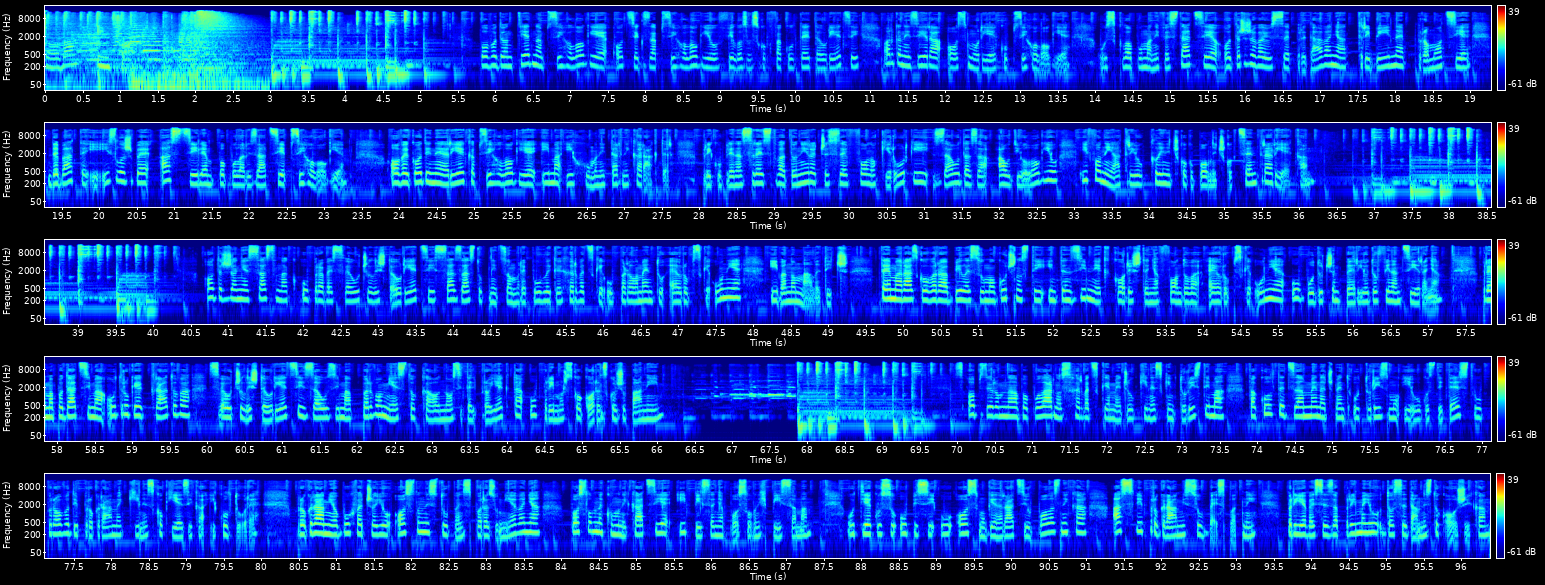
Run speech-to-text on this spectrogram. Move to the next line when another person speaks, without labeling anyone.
Sova Info. Povodom tjedna psihologije, Odsjek za psihologiju Filozofskog fakulteta u Rijeci organizira osmu rijeku psihologije. U sklopu manifestacije održavaju se predavanja, tribine, promocije, debate i izložbe, a s ciljem popularizacije psihologije. Ove godine Rijeka psihologije ima i humanitarni karakter. Prikupljena sredstva donirat će se fonokirurgiji Zavoda za audiologiju i fonijatriju Kliničkog bolničkog centra Rijeka. Održan je sastanak uprave sveučilišta u Rijeci sa zastupnicom Republike Hrvatske u parlamentu Europske unije Ivanom Maletić. Tema razgovora bile su mogućnosti intenzivnijeg korištenja fondova Europske unije u budućem periodu financiranja. Prema podacima udruge gradova, sveučilište u Rijeci zauzima prvo mjesto kao nositelj projekta u Primorsko-Goranskoj županiji. Obzirom na popularnost Hrvatske među kineskim turistima, Fakultet za menadžment u turizmu i ugostiteljstvu provodi programe kineskog jezika i kulture. Programi obuhvaćaju osnovni stupanj sporazumijevanja, poslovne komunikacije i pisanja poslovnih pisama. U tijeku su upisi u osmu generaciju polaznika, a svi programi su besplatni. Prijeve se zaprimaju do 17. ožujka.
